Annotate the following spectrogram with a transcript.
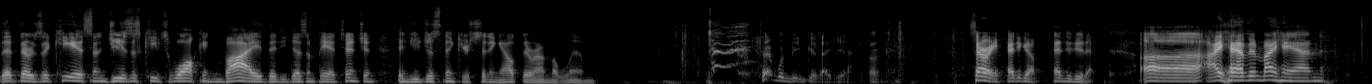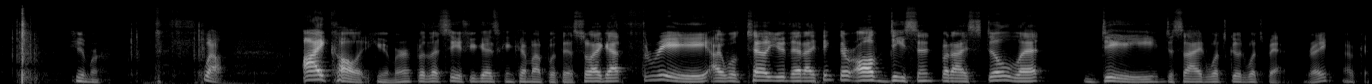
that there's Zacchaeus and Jesus keeps walking by, that he doesn't pay attention, and you just think you're sitting out there on the limb. that would be a good idea. Okay. Sorry, had to go. Had to do that. Uh, I have in my hand humor. well, I call it humor, but let's see if you guys can come up with this. So I got three. I will tell you that I think they're all decent, but I still let D decide what's good, what's bad, right? Okay.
